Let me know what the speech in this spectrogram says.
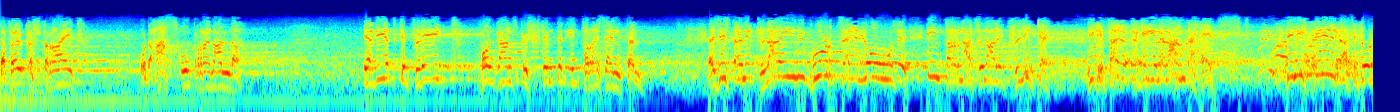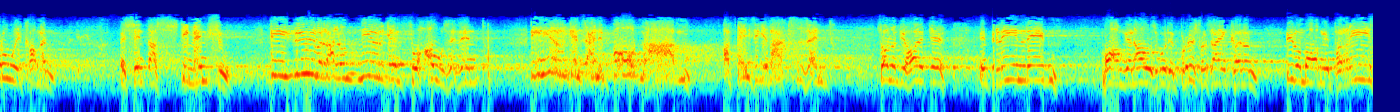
der Völkerstreit oder Hass untereinander. Er wird gepflegt von ganz bestimmten Interessenten. Es ist eine kleine, wurzellose internationale Clique, die die Völker gegeneinander hetzt, die nicht will, dass sie zur Ruhe kommen. Es sind das die Menschen, die überall und nirgends zu Hause sind, die nirgends einen Boden haben, auf dem sie gewachsen sind, sondern die heute in Berlin leben, morgen genauso gut in Brüssel sein können, übermorgen in Paris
